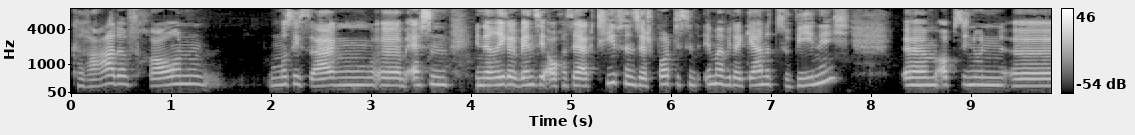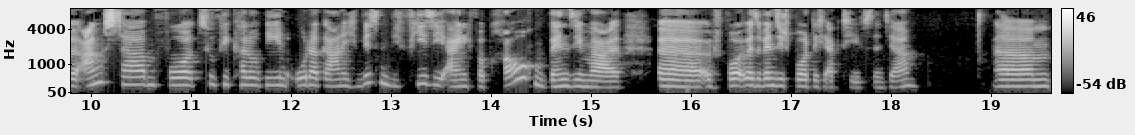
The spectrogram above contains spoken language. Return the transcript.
gerade Frauen muss ich sagen, äh, essen in der Regel, wenn sie auch sehr aktiv sind, sehr sportlich sind, immer wieder gerne zu wenig. Ähm, ob sie nun äh, Angst haben vor zu viel Kalorien oder gar nicht wissen, wie viel sie eigentlich verbrauchen, wenn sie mal, äh, also wenn sie sportlich aktiv sind, ja. Ähm,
